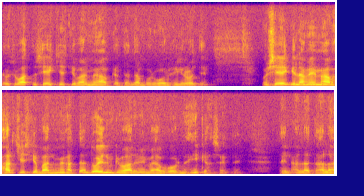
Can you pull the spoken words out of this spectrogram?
اس وقت اسی ایک چیز کے بارے میں آپ کا تدبر غور فکر ہوتے ہیں۔ اسی ایک لمحے میں آپ ہر چیز کے بارے میں، حتیٰ دو علم کے بارے میں آپ غور نہیں کر سکتے۔ لیکن اللہ تعالیٰ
